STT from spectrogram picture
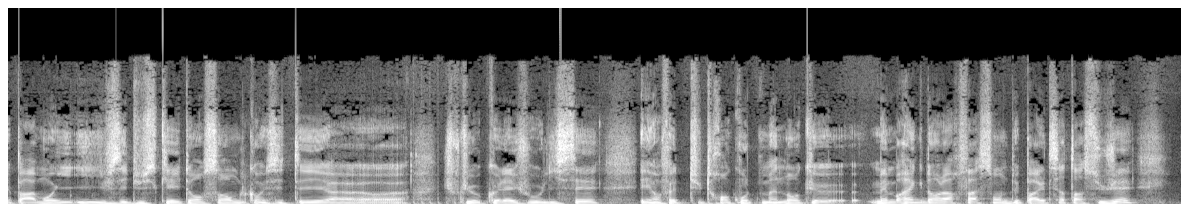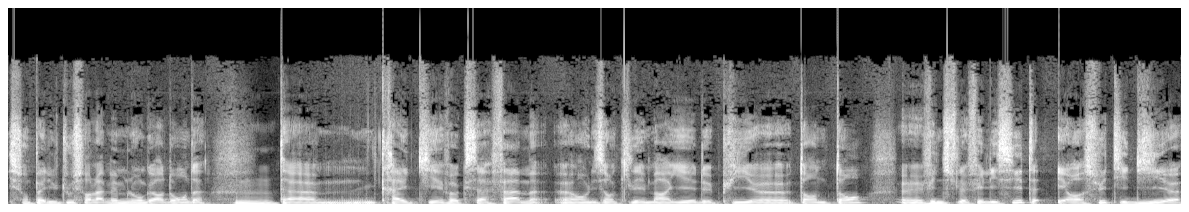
apparemment ils, ils faisaient du skate ensemble quand ils étaient, euh, je sais plus au collège ou au lycée. Et en fait tu te rends compte maintenant que même rien que dans leur façon de parler de certains sujets, ils sont pas du tout sur la même longueur d'onde. Mhm. T'as hum, Craig qui évoque sa femme euh, en disant qu'il est marié depuis euh, tant de temps. Euh, Vince le félicite et ensuite il dit euh,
